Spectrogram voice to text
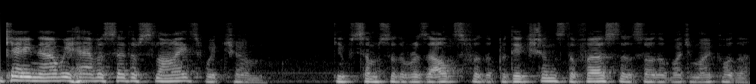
Okay, now we have a set of slides which um, give some sort of results for the predictions. The first is sort of what you might call the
